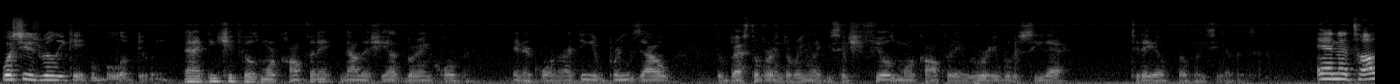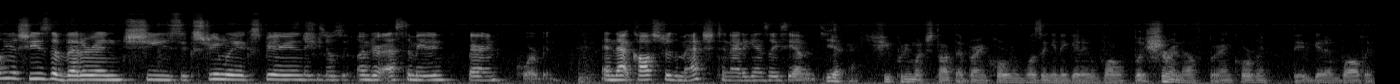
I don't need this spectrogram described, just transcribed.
what she's really capable of doing. And I think she feels more confident now that she has Baron Corbin in her corner. I think it brings out the best of her in the ring. Like you said, she feels more confident. We were able to see that today of, of Lacey Evans. And Natalya, she's the veteran. She's extremely experienced. She knows underestimated Baron Corbin. And that cost her the match tonight against Lacey Evans. Yeah, she pretty much thought that Baron Corbin wasn't going to get involved. But sure enough, Baron Corbin did get involved. And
